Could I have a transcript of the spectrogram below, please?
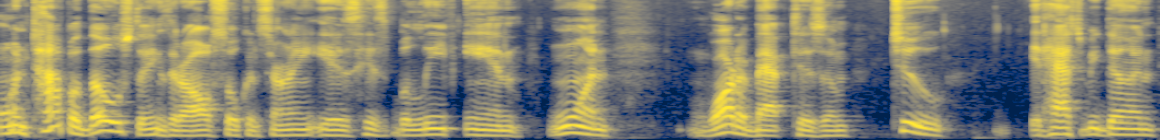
On top of those things that are also concerning is his belief in one, water baptism, two, it has to be done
